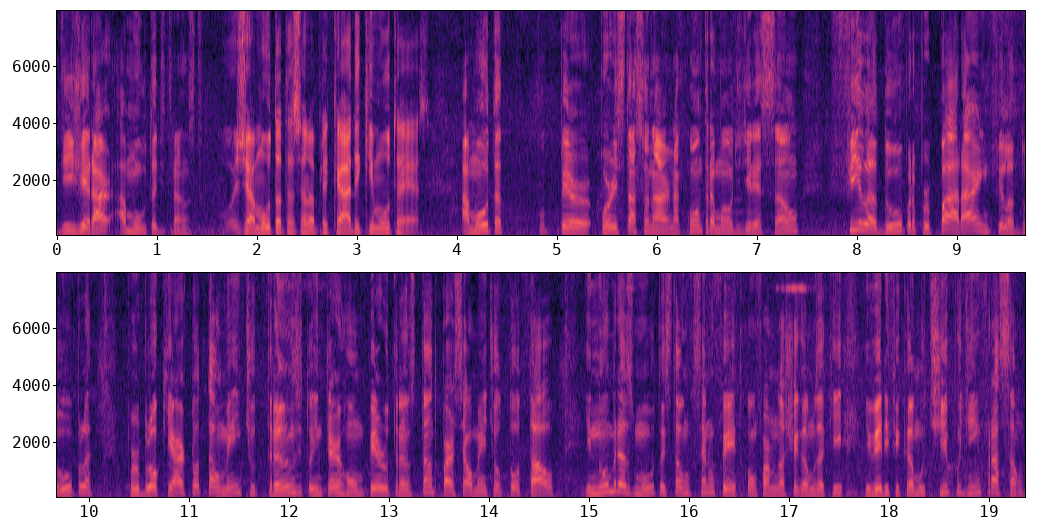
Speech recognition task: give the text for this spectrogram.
de gerar a multa de trânsito. Hoje a multa está sendo aplicada e que multa é essa? A multa por, por estacionar na contramão de direção fila dupla, por parar em fila dupla, por bloquear totalmente o trânsito, interromper o trânsito tanto parcialmente ou total. Inúmeras multas estão sendo feitas, conforme nós chegamos aqui e verificamos o tipo de infração.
